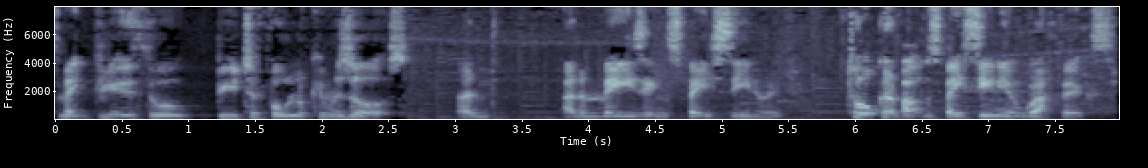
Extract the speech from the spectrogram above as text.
to make beautiful, beautiful looking resorts and an amazing space scenery. Talking about the space scenery and graphics,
